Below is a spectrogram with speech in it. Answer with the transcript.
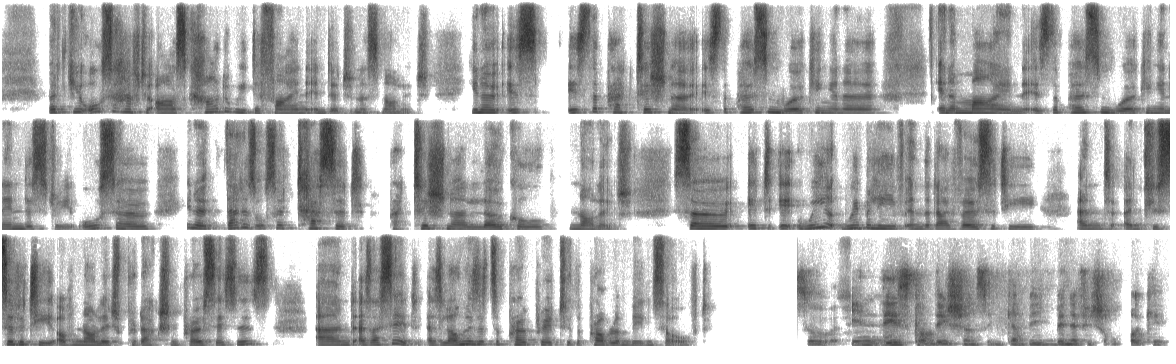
But you also have to ask how do we define indigenous knowledge? You know is is the practitioner is the person working in a in a mine is the person working in industry also you know that is also tacit practitioner local knowledge so it, it we we believe in the diversity and inclusivity of knowledge production processes. And as I said, as long as it's appropriate to the problem being solved. So in these conditions, it can be beneficial. Okay.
